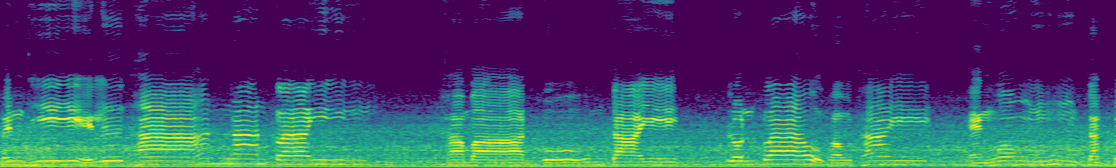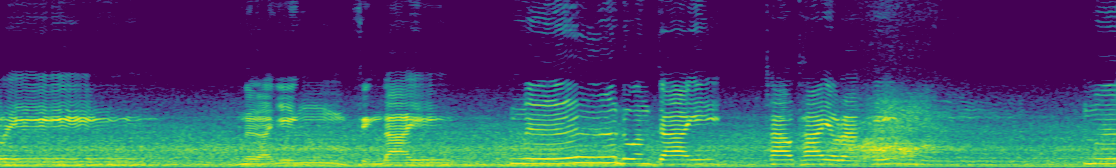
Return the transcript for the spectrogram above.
เป็นที่ลือขานนานไกล ข้าบาทภูมิใจ ล้นเกล้าวเผ่าไทย แห่งวงจักรี เหนือยิ่งสิ่งใดเหนือดวงใจ ชาวไทยรักยิ่งเหมื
